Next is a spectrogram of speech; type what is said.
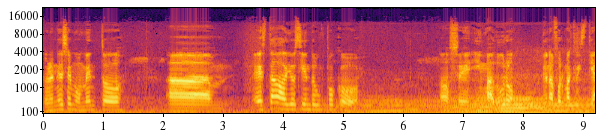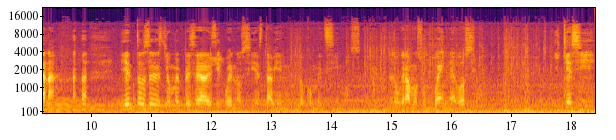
pero en ese momento estaba yo siendo un poco, no sé, inmaduro de una forma cristiana. y entonces yo me empecé a decir, bueno, sí, está bien, lo convencimos, logramos un buen negocio. Que si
